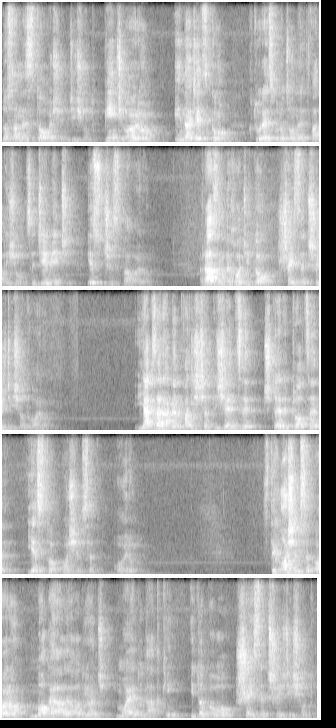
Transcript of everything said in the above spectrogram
dostanę 185 euro i na dziecko, które jest urodzone w 2009, jest 300 euro. Razem wychodzi to 660 euro. Jak zarabiam 20 tysięcy, 4% jest to 800 euro. Z tych 800 euro mogę ale odjąć moje dodatki i to było 660 euro.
